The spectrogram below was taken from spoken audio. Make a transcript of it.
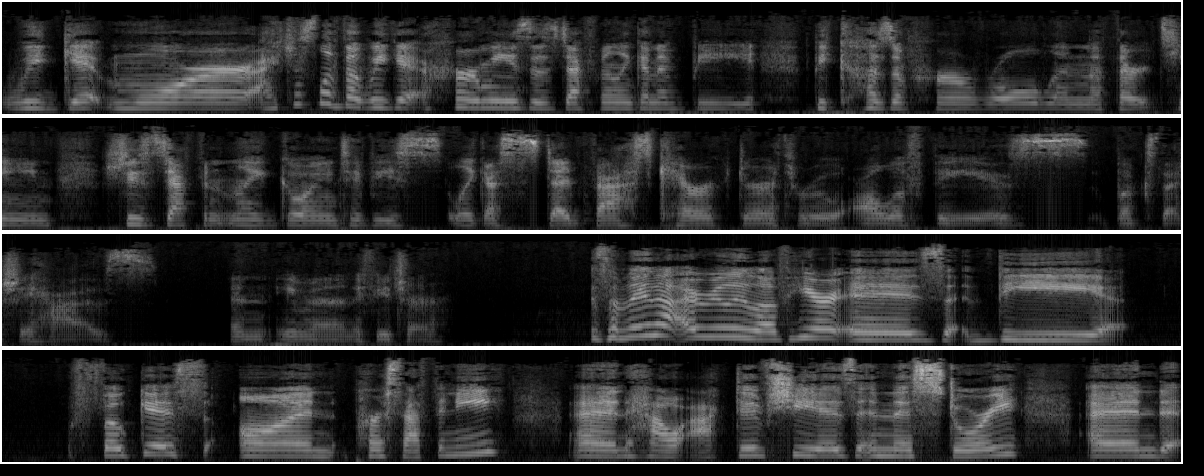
we get more. I just love that we get Hermes is definitely going to be because of her role in the 13. She's definitely going to be like a steadfast character through all of these books that she has and even in the future. Something that I really love here is the focus on Persephone and how active she is in this story. And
